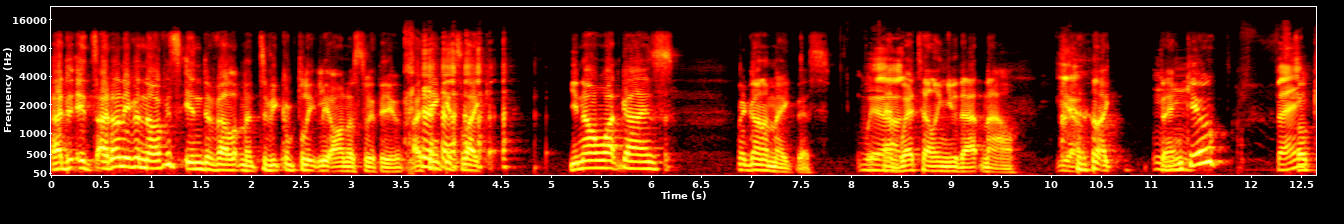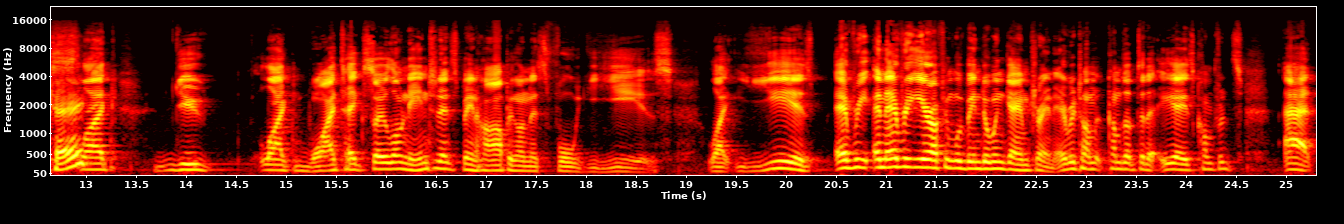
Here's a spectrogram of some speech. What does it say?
I, it's, I don't even know if it's in development, to be completely honest with you. I think it's like, you know what, guys, we're gonna make this, We and we're telling you that now. yeah. like, thank you. Thanks. Okay. Like you like why take so long? The internet's been harping on this for years. Like years. Every and every year I think we've been doing game train. Every time it comes up to the EA's conference at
